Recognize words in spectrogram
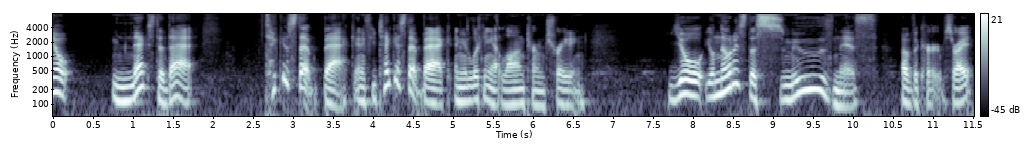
know, next to that, take a step back. And if you take a step back and you're looking at long term trading, you'll you'll notice the smoothness of the curves, right?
